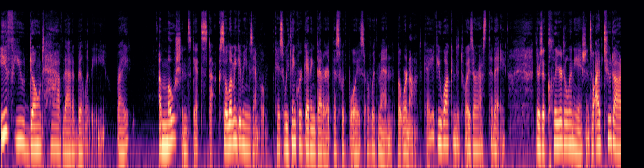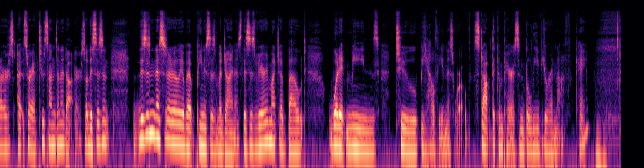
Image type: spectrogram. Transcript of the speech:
If you don't have that ability, right? Emotions get stuck. So let me give you an example. Okay, so we think we're getting better at this with boys or with men, but we're not. Okay, if you walk into Toys R Us today, there's a clear delineation. So I have two daughters. Uh, sorry, I have two sons and a daughter. So this isn't this isn't necessarily about penises and vaginas. This is very much about what it means to be healthy in this world. Stop the comparison. Believe you're enough. Okay. Mm-hmm.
